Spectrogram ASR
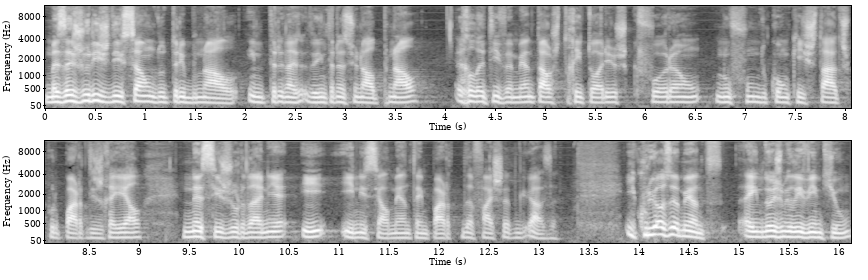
mas a jurisdição do Tribunal Internacional Penal relativamente aos territórios que foram, no fundo, conquistados por parte de Israel na Cisjordânia e, inicialmente, em parte da faixa de Gaza. E, curiosamente, em 2021,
